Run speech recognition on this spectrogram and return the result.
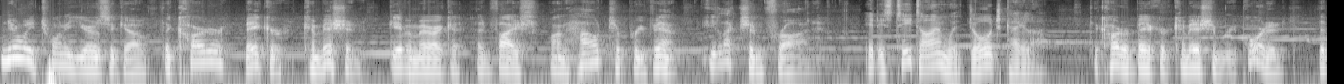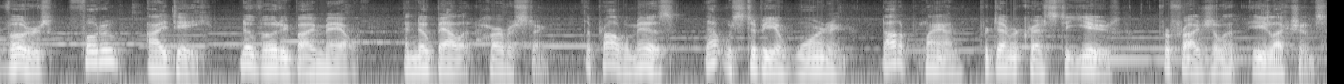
Nearly 20 years ago, the Carter Baker Commission gave America advice on how to prevent election fraud. It is tea time with George Kaler. The Carter Baker Commission reported that voters photo ID, no voting by mail, and no ballot harvesting. The problem is that was to be a warning, not a plan for Democrats to use for fraudulent elections.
